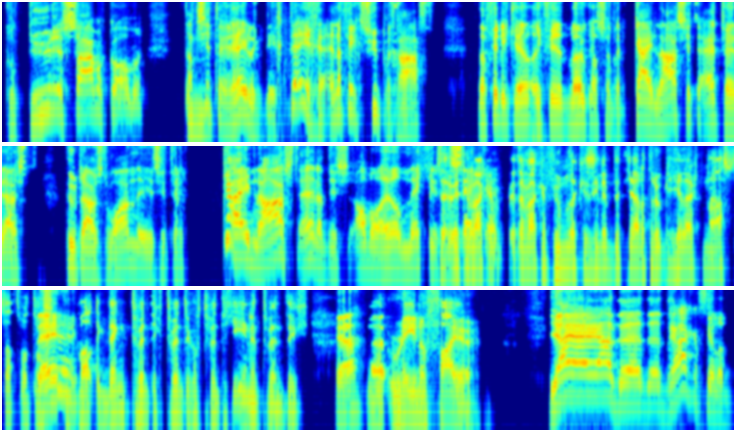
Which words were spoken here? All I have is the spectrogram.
culturen samenkomen, dat Mhm. zit er redelijk dicht tegen. En dat vind ik super gaaf. Dan vind ik, heel, ik vind het leuk als ze er kei naast zitten. Hè? 2000, 2001, en je zit er kei naast. Hè? Dat is allemaal heel netjes. Weet weet, je welke, en- weet je welke film dat ik gezien heb dit jaar dat er ook heel erg naast zat? Wat was Nee, Ik denk 2020 of 2021. Ja? Eh, Rain of Fire. Ja, ja, ja, de, de drakenfilm.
